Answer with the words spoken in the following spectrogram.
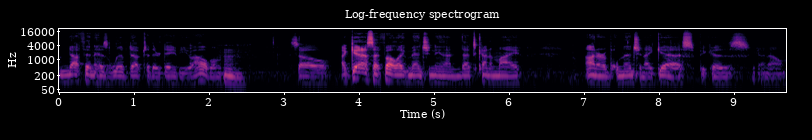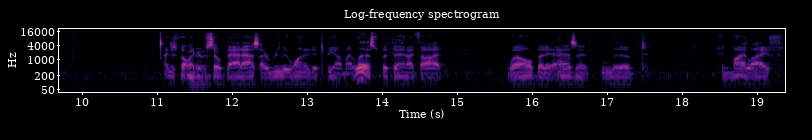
nothing has lived up to their debut album. Hmm. So I guess I felt like mentioning that. That's kind of my honorable mention, I guess, because you know, I just felt like it was mm-hmm. so badass. I really wanted it to be on my list, but then I thought, well, but it hasn't lived in my life.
